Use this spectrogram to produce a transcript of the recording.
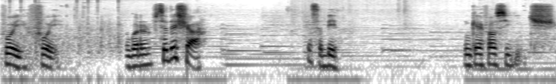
Foi, foi. Agora não precisa deixar. Quer saber? Quem quer fazer o seguinte.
